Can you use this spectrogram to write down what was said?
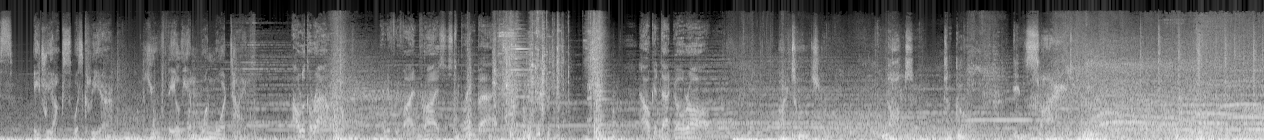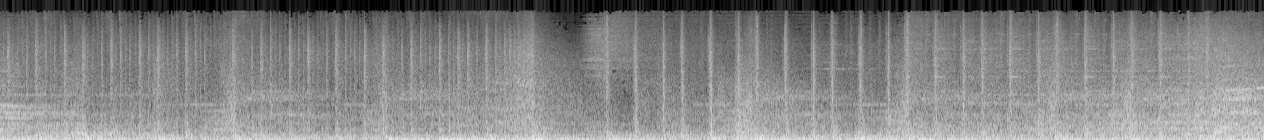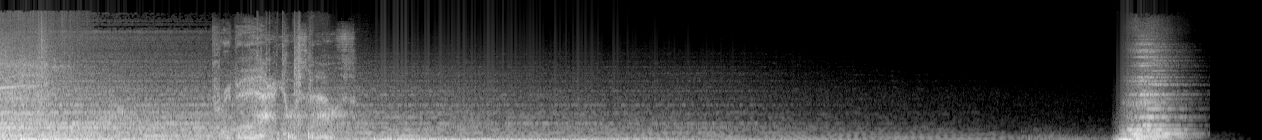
Yes, Atriox was clear. You fail him one more time. I'll look around. And if we find prizes to bring back. How could that go wrong?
